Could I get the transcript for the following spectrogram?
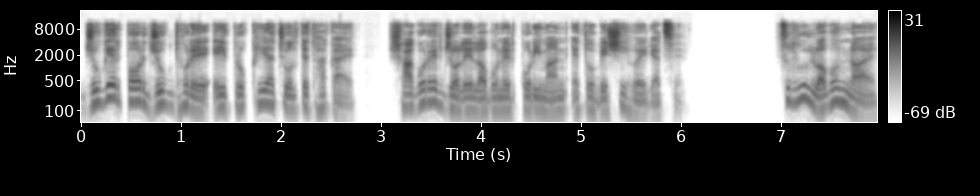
যুগের পর যুগ ধরে এই প্রক্রিয়া চলতে থাকায় সাগরের জলে লবণের পরিমাণ এত বেশি হয়ে গেছে। শুধু লবণ নয়,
